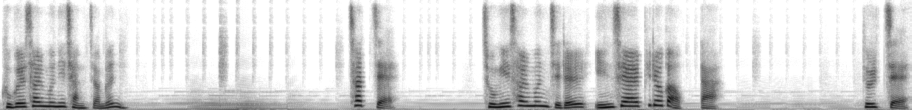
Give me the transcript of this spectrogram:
구글 설문의 장점은 첫째, 종이 설문지를 인쇄할 필요가 없다. 둘째,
